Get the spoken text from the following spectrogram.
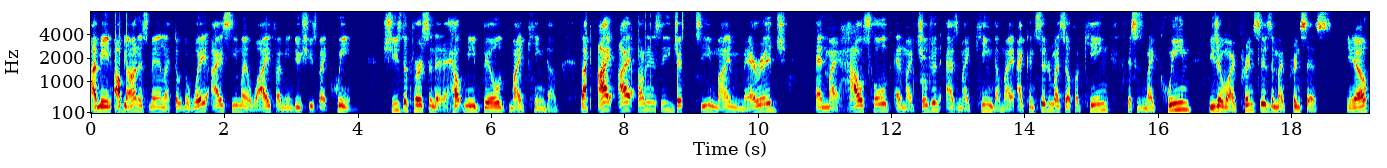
i mean i'll be honest man like the, the way i see my wife i mean dude she's my queen she's the person that helped me build my kingdom like I, I honestly just see my marriage and my household and my children as my kingdom. I, I consider myself a king. This is my queen. These are my princes and my princess, you know?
